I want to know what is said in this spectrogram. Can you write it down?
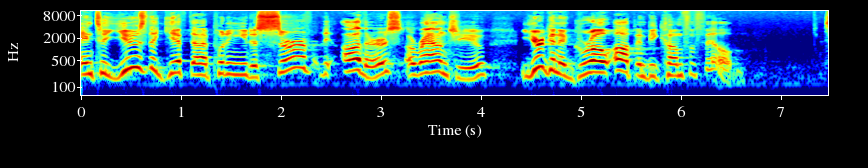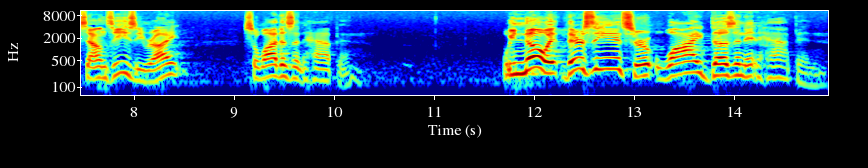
and to use the gift that I put in you to serve the others around you, you're going to grow up and become fulfilled. Sounds easy, right? So, why doesn't it happen? We know it. There's the answer. Why doesn't it happen?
